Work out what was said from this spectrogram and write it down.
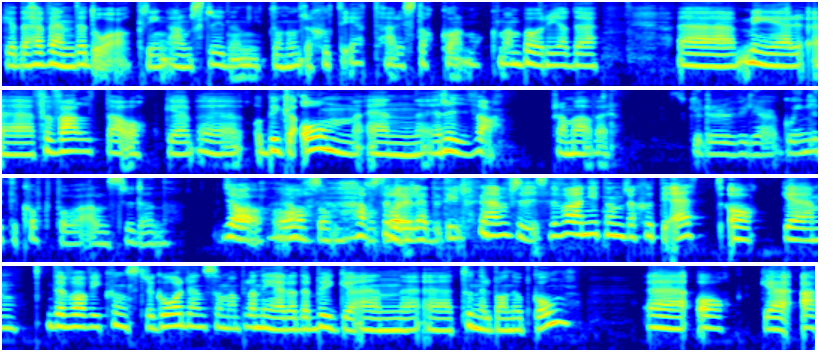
det här vände då kring almstriden 1971 här i Stockholm. Och man började eh, mer eh, förvalta och, eh, och bygga om än riva framöver. Skulle du vilja gå in lite kort på vad almstriden ja, var och ja, vad, som, vad det ledde till? Ja, precis. Det var 1971 och eh, det var vid Kungsträdgården som man planerade bygga en eh, tunnelbaneuppgång. Eh, och, eh,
